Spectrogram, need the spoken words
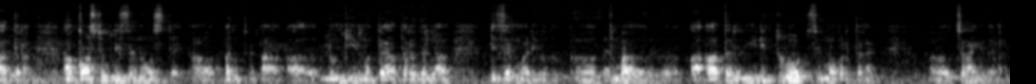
ಪಾತ್ರ. ಆ ಕಾಸ್ಟ್ಯೂಮ್ ಡಿಸೈನು ಅಷ್ಟೇ. ಪಂಚ ಲುಂಗಿ ಮತ್ತು ಆ ಥರದ್ದೆಲ್ಲ ಡಿಸೈನ್ ಮಾಡಿರೋದು. ತುಂಬ, ಆ ಥರದ ಇಡೀ ಥ್ರೂ ಔಟ್ ಸಿನಿಮಾ ಬರ್ತಾನೆ ಚೆನ್ನಾಗಿದೆ ಅಣ್ಣ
